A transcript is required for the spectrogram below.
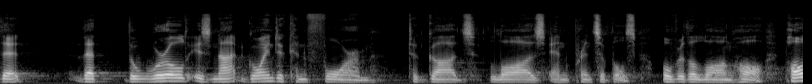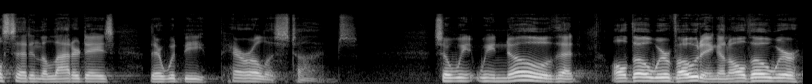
that, that the world is not going to conform to God's laws and principles over the long haul. Paul said in the latter days there would be perilous times. So we, we know that although we're voting and although we're,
